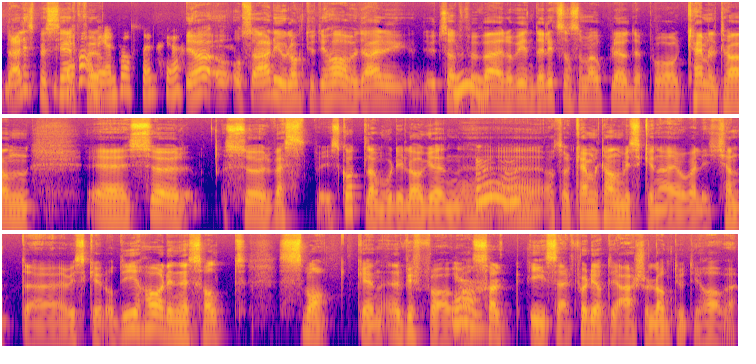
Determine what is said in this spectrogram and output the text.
det er, litt spesielt. Det har de en forskjell, ja. ja og, og, så er det jo langt ute i havet. Det er utsatt for mm. vær og vind. Det er litt sånn som jeg opplevde på Cameltown eh, sør sør-vest i Skottland, hvor de lager en mm. eh, altså Cameltown-whiskyen er jo veldig kjente eh, og de har denne saltsmaken, yeah. av salt i seg, fordi at de er så langt ute i havet.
